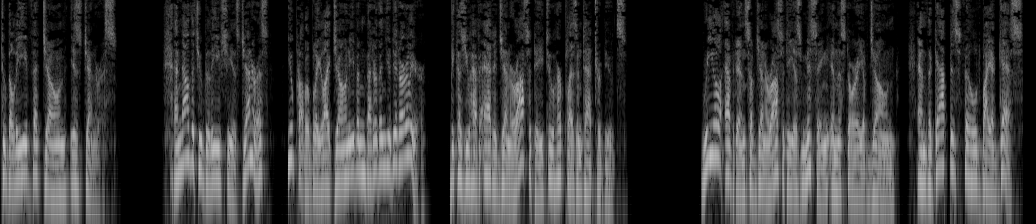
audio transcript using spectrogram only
to believe that Joan is generous. And now that you believe she is generous, you probably like Joan even better than you did earlier, because you have added generosity to her pleasant attributes. Real evidence of generosity is missing in the story of Joan, and the gap is filled by a guess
